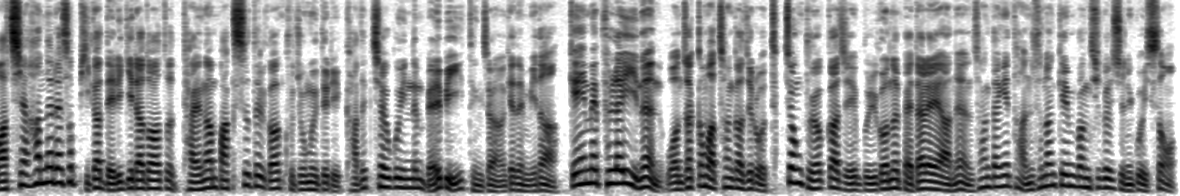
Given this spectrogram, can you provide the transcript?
마치 하늘에서 비가 내리기라도 하듯 다양한 박스들과 구조물들이 가득 채우고 있는 맵이 등장하게 됩니다. 게임의 플레이는 원작과 마찬가지로 특정 구역까지 물건을 배달해야 하는 상당히 단순한 게임 방식을 지니고 있어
